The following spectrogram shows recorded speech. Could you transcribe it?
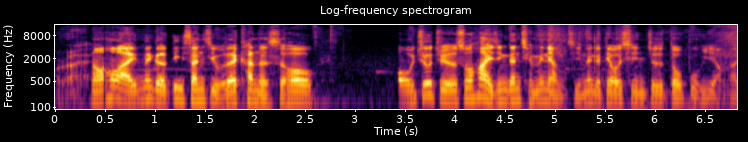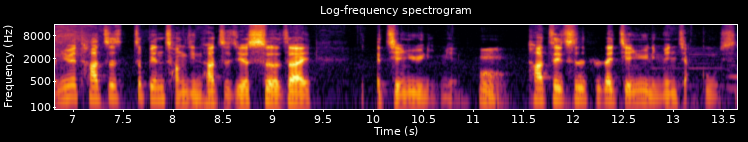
，right，然后后来那个第三集我在看的时候，我就觉得说他已经跟前面两集那个调性就是都不一样了，因为他这这边场景他直接设在监狱里面，嗯，他这次是在监狱里面讲故事，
